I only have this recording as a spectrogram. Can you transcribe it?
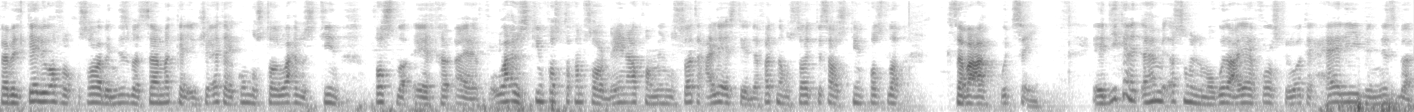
فبالتالي وقف الخسارة بالنسبة لسهم مكة الانشاءات هيكون مستوى 61 فاصلة 61.45 عفوا من المستويات الحالية استهدافاتنا مستوى 69.97 دي كانت أهم الأسهم اللي موجودة عليها فرص في الوقت الحالي بالنسبة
